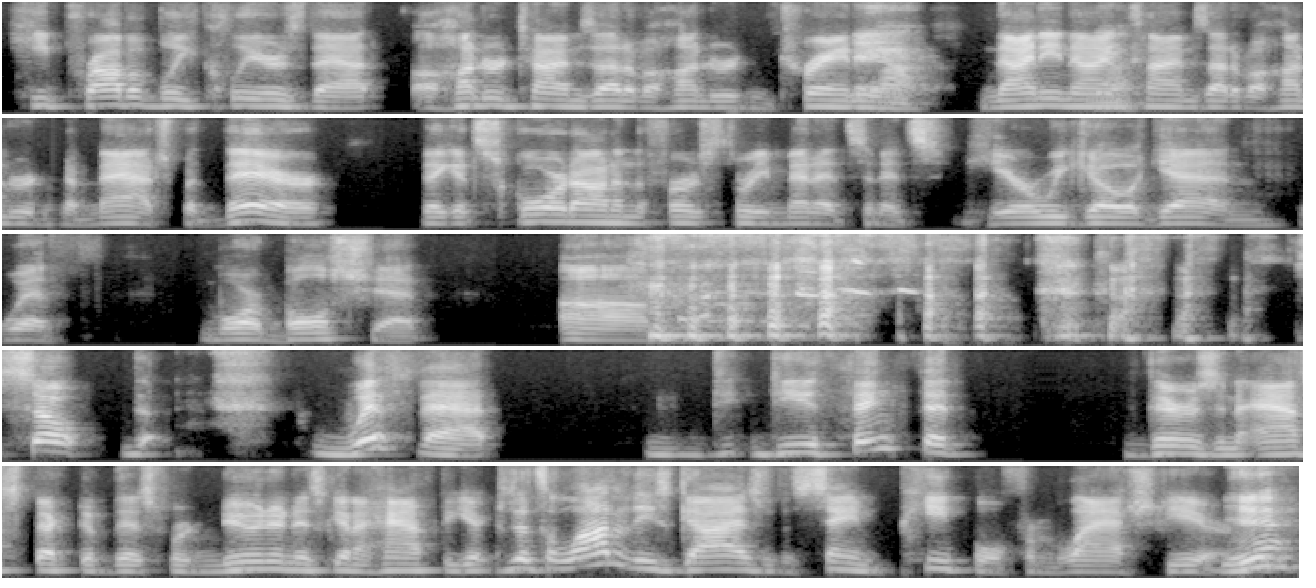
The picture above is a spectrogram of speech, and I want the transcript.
He probably clears that 100 times out of 100 in training, yeah. 99 yeah. times out of 100 in a match. But there, they get scored on in the first three minutes, and it's here we go again with more bullshit. Um, so, th- with that, d- do you think that there's an aspect of this where Noonan is going to have to get because it's a lot of these guys are the same people from last year. Yeah.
